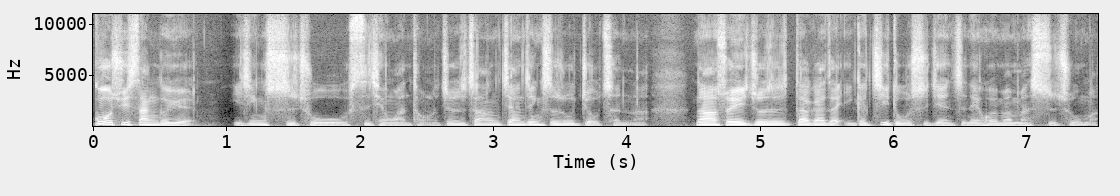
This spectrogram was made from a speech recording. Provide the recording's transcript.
过去三个月已经试出四千万桶了，就是将将近试出九成了。那所以就是大概在一个季度时间之内会慢慢试出嘛。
